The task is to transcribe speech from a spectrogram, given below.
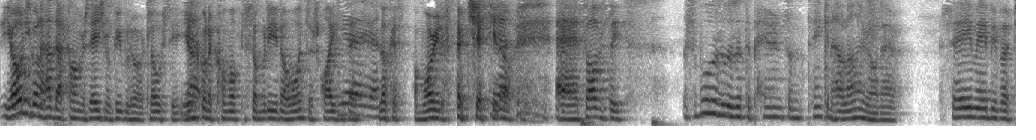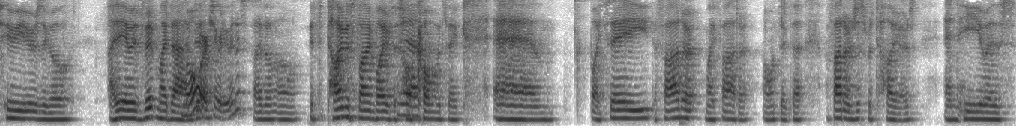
You're only going to have that conversation with people who are close to you. You're Yeah. not going to come up to somebody you know once or twice and Yeah, say, yeah. "Look, it, I'm worried about you." You Yeah. know. Uh, so obviously, I suppose it was with the parents. I'm thinking how long ago now? Say maybe about two years ago. I it was with my dad. More, surely, was it? I don't know. It's the time is flying by with this Yeah. whole COVID thing. Um, but I say the father, my father, I won't say that. My father just retired, and he was,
